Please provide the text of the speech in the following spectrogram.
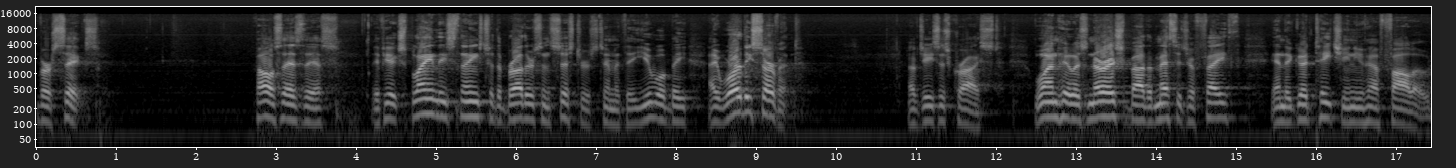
verse 6, Paul says this If you explain these things to the brothers and sisters, Timothy, you will be a worthy servant of Jesus Christ, one who is nourished by the message of faith and the good teaching you have followed.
